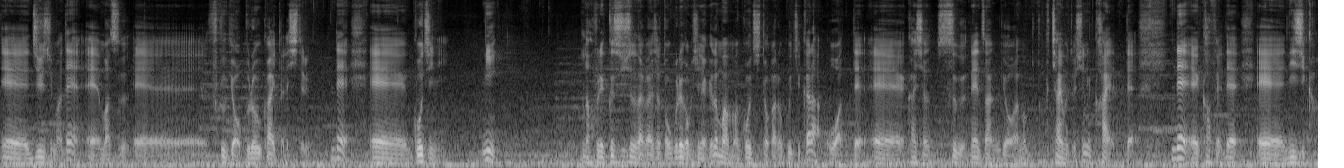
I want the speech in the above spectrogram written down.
えー、10時まで、えー、まず、えー、副業、ブログ書いたりしてる。で、えー、5時ににまあ、フレックス出社だからちょっと遅れるかもしれないけど、まあ、まあ5時とか6時から終わって、えー、会社すぐね残業あのチャイムと一緒に帰ってでカフェで、えー、2時間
